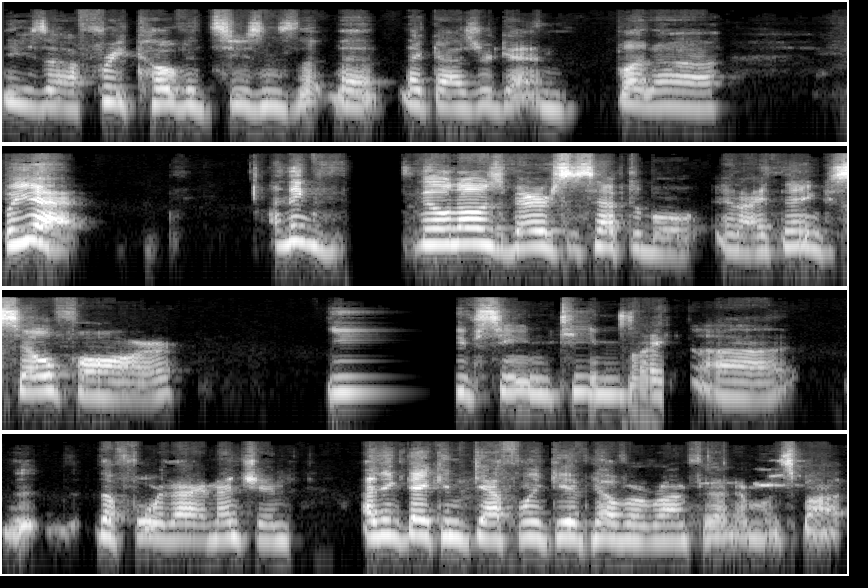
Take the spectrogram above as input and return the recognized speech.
these uh, free COVID seasons that, that that guys are getting. But uh, but yeah, I think Villanova is very susceptible, and I think so far you, have seen teams like uh, the four that I mentioned, I think they can definitely give Nova a run for that number one spot.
